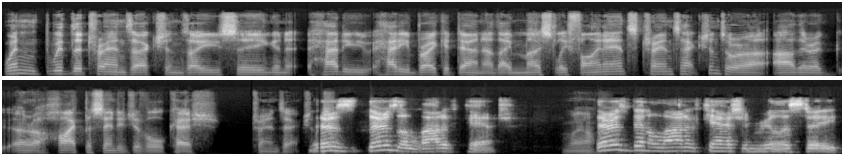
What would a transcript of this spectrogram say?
When with the transactions, are you seeing and how do you how do you break it down? Are they mostly finance transactions, or are, are there a, are a high percentage of all cash transactions? There's there's a lot of cash. Wow. There has been a lot of cash in real estate,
